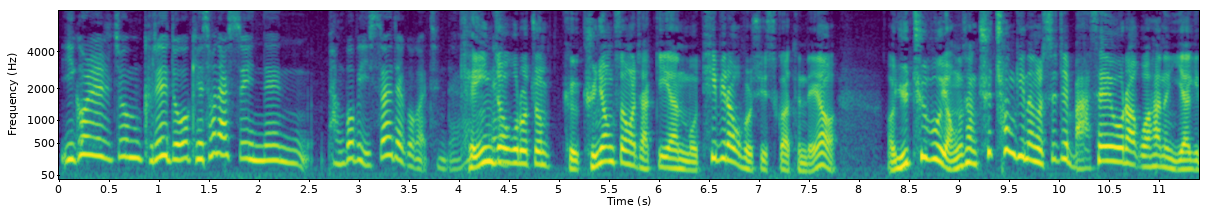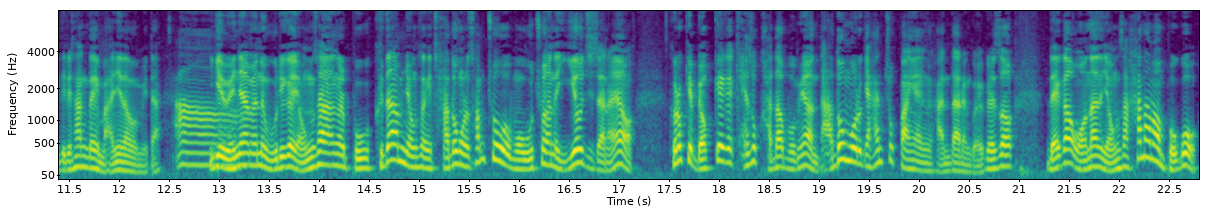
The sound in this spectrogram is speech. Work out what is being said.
이걸 좀 그래도 개선할 수 있는 방법이 있어야 될 것 같은데 개인적으로 네. 좀그 균형성을 잡기 위한 뭐 팁이라고 볼 수 있을 것 같은데요. 어, 유튜브 영상 추천 기능을 쓰지 마세요라고 하는 이야기들이 상당히 많이 나옵니다. 아. 이게 왜냐하면 우리가 영상을 보고 그 다음 영상이 자동으로 3초, 뭐 5초 안에 이어지잖아요. 그렇게 몇 개가 계속 가다 보면 나도 모르게 한쪽 방향을 간다는 거예요. 그래서 내가 원하는 영상 하나만 보고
